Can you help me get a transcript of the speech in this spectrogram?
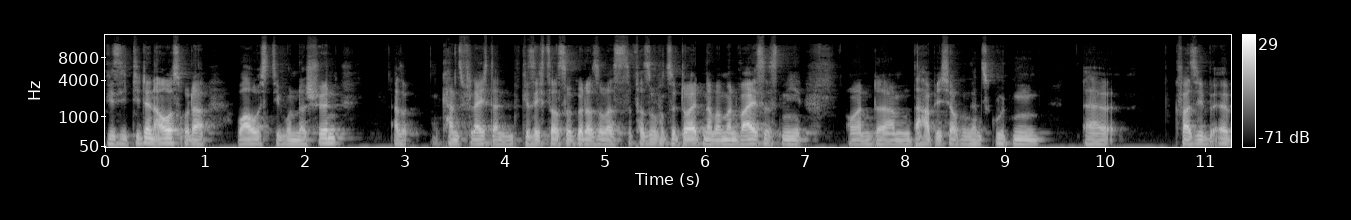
wie sieht die denn aus? Oder wow, ist die wunderschön. Also man kann es vielleicht an Gesichtsausdruck oder sowas versuchen zu deuten, aber man weiß es nie. Und ähm, da habe ich auch einen ganz guten äh, quasi äh,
